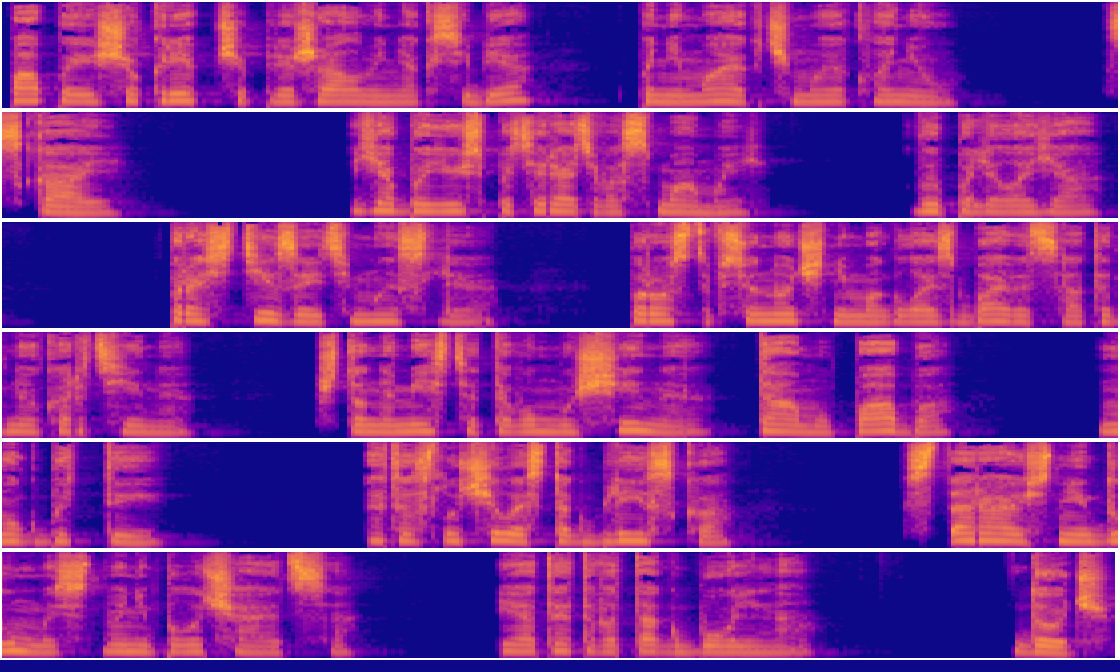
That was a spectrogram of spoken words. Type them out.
Папа еще крепче прижал меня к себе, понимая, к чему я клоню. «Скай». «Я боюсь потерять вас с мамой», — выпалила я. «Прости за эти мысли. Просто всю ночь не могла избавиться от одной картины, что на месте того мужчины, там, у паба, мог быть ты. Это случилось так близко, Стараюсь не думать, но не получается. И от этого так больно. «Дочь,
